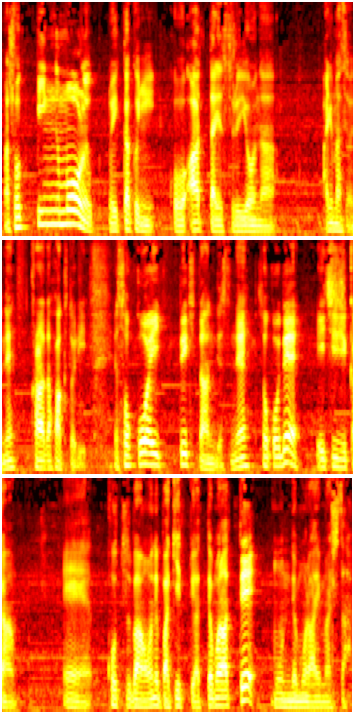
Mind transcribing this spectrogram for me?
まあ、ショッピングモールの一角にこうあったりするような、ありますよね。体ファクトリー。そこへ行ってきたんですね。そこで1時間、えー、骨盤をね、バキッとやってもらって、揉んでもらいました。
